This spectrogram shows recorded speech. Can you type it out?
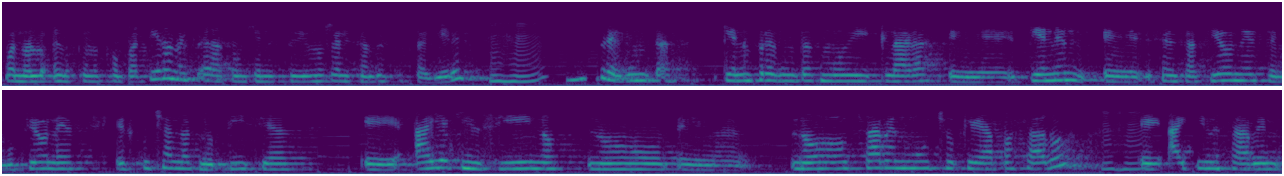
bueno, lo, los que nos compartieron, es, uh, con quienes estuvimos realizando estos talleres, uh -huh. preguntas, tienen preguntas muy claras, eh, tienen eh, sensaciones, emociones, escuchan las noticias, eh, hay a quien sí no, no, no saben mucho qué ha pasado, uh -huh. hay quienes saben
